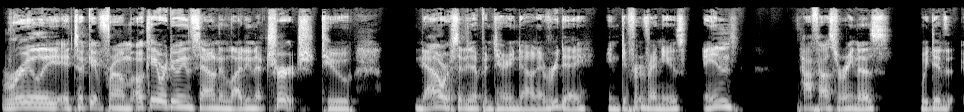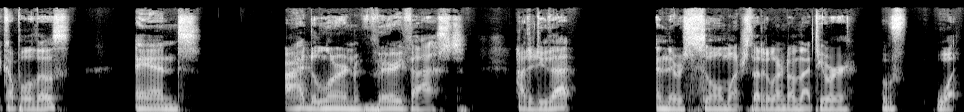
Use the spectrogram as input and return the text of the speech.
really it took it from okay, we're doing sound and lighting at church to now we're setting up and tearing down every day in different venues in half house arenas. We did a couple of those, and I had to learn very fast how to do that. And there was so much that I learned on that tour of what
